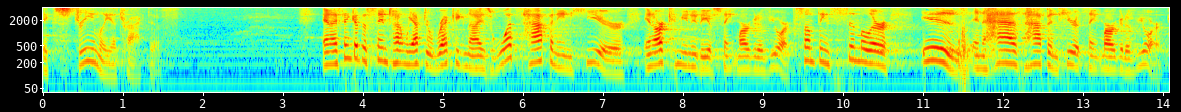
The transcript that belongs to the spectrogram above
extremely attractive. And I think at the same time, we have to recognize what's happening here in our community of St. Margaret of York. Something similar is and has happened here at St. Margaret of York.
